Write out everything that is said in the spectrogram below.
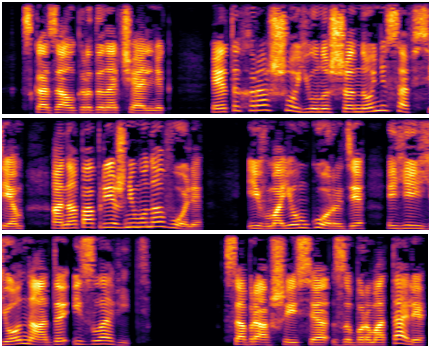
— сказал градоначальник, «Это хорошо, юноша, но не совсем. Она по-прежнему на воле. И в моем городе ее надо изловить». Собравшиеся забормотали,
